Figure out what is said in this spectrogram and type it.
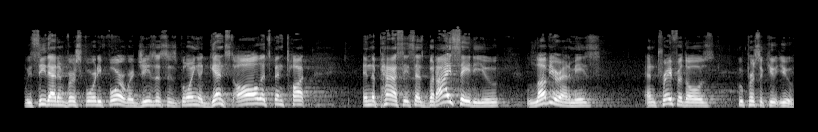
We see that in verse 44, where Jesus is going against all that's been taught in the past. He says, But I say to you, love your enemies and pray for those who persecute you.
